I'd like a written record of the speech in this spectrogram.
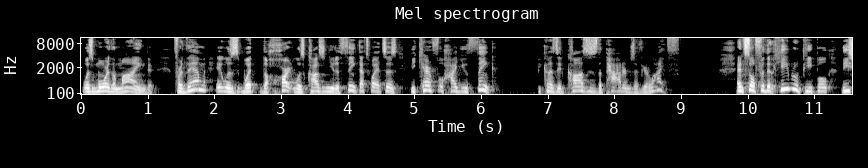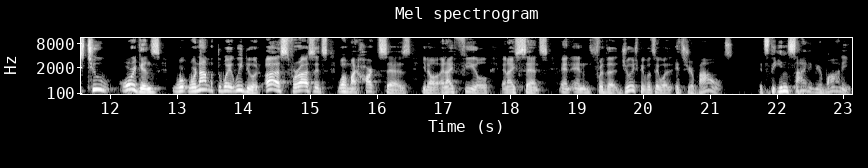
was more the mind. For them, it was what the heart was causing you to think. That's why it says, be careful how you think because it causes the patterns of your life. And so for the Hebrew people, these two organs were, were, not the way we do it. Us, for us, it's, well, my heart says, you know, and I feel and I sense. And, and for the Jewish people, would say, well, it's your bowels. It's the inside of your body.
